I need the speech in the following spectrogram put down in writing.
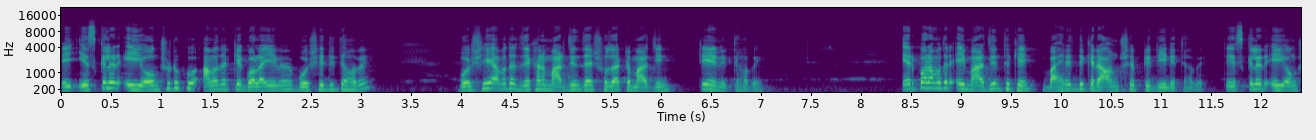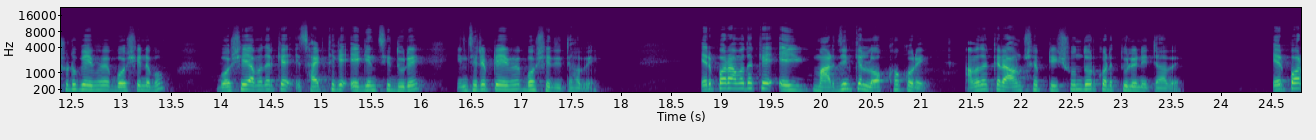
এই স্কেলের এই অংশটুকু আমাদেরকে গলায় এইভাবে বসিয়ে দিতে হবে। বসিয়ে আমাদের যেখানে মার্জিন যায় সোজা একটা মার্জিন টেনে নিতে হবে। এরপর আমাদের এই মার্জিন থেকে বাইরের দিকে রাউন্ড শেপটি দিয়ে নিতে হবে। তো স্কেলের এই অংশটুকু এইভাবে বসিয়ে নেব। বসিয়ে আমাদেরকে সাইড থেকে এক ইঞ্চি দূরে ইঞ্চি টেপটি এইভাবে বসিয়ে দিতে হবে। এরপর আমাদেরকে এই মার্জিনকে লক্ষ্য করে আমাদেরকে রাউন্ড শেপটি সুন্দর করে তুলে নিতে হবে। এরপর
